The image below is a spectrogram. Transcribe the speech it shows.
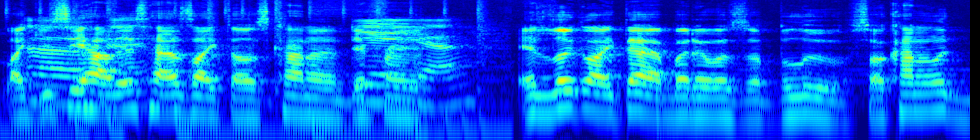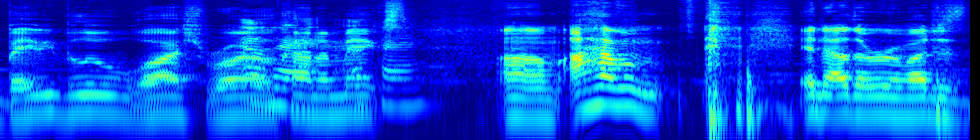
Like you Oh, see how this has like those kind of different. yeah. yeah, It looked like that, but it was a blue. So kind of looked baby blue, wash, royal Okay, kind of mix. okay. Um, I have them in the other room. I just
